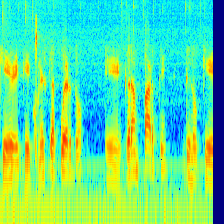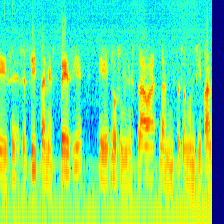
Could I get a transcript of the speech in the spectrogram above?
que, que con este acuerdo eh, gran parte de lo que se necesita en especie eh, lo suministraba la administración municipal.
